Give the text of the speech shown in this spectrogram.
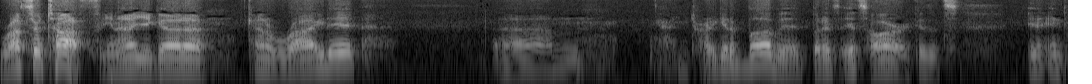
Ruts are tough, you know, you gotta kind of ride it. Um, you try to get above it, but it's it's hard because it's and, and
